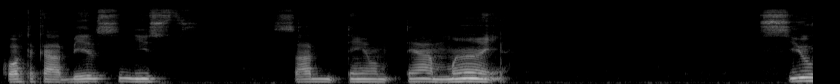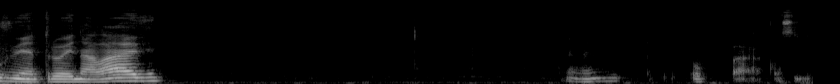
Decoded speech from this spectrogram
corta cabelo, sinistro, sabe? Tem, tem a manha. Silvio entrou aí na live. Opa, consegui.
